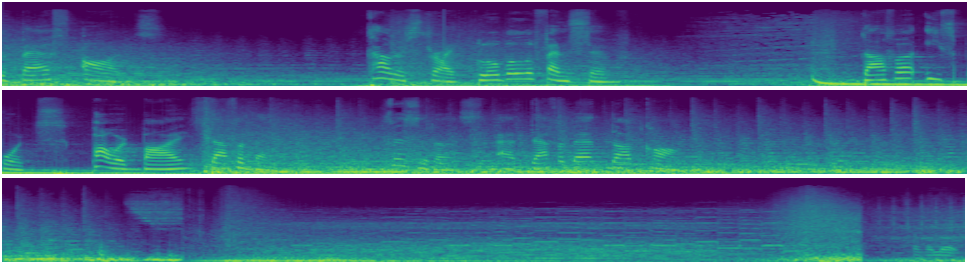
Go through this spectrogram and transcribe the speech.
the best odds. Counter-Strike Global Offensive. DAFA Esports, powered by DAFABet. Visit us at dafabet.com. Have a look.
